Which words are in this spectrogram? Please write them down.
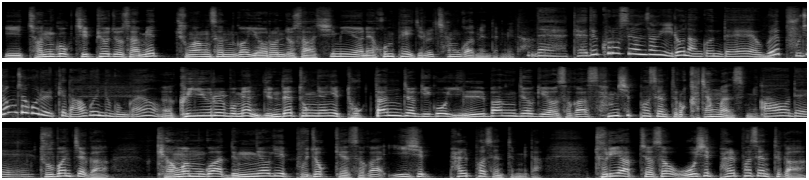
이 전국 지표조사 및 중앙선거 여론조사 심의위원회 홈페이지를 참고하면 됩니다. 네, 데드크로스 현상이 일어난 건데 왜 부정적으로 이렇게 나오고 있는 건가요? 어, 그 이유를 보면 윤 대통령이 독단적이고 일방적이어서가 30%로 가장 많습니다. 아, 네. 두 번째가 경험과 능력이 부족해서가 28%입니다. 둘이 합쳐서 58%가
